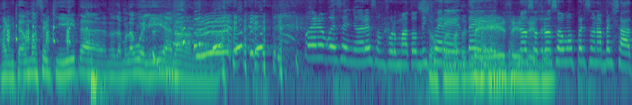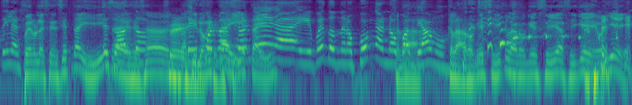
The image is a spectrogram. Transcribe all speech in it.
Aquí estamos más cerquita, nos damos la abuelía. No, no, no. no. Señores, son formatos Son diferentes. formatos diferentes. Sí, sí, sí, Nosotros sí. somos personas versátiles. Pero la esencia está ahí. ¿sabes? Exacto. Esa- Sí. el la vacilón está ahí, información está ahí. llega y pues donde nos pongan nos bandeamos. Claro que sí, claro que sí. Así que, oye,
